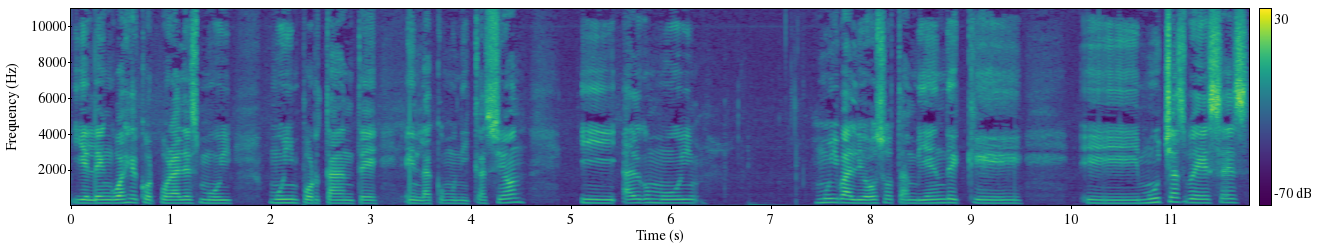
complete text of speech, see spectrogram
Y el lenguaje corporal es muy muy importante en la comunicación y algo muy muy valioso también de que muchas veces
